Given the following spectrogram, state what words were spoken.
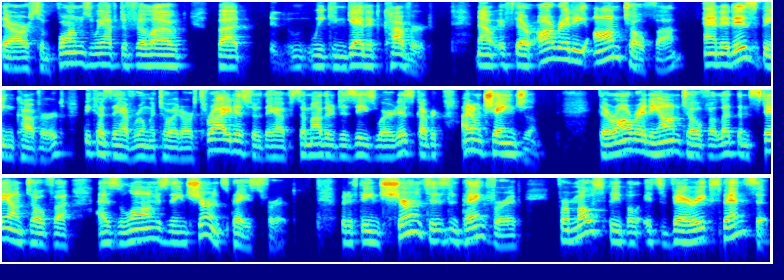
There are some forms we have to fill out, but we can get it covered. Now, if they're already on TOFA and it is being covered because they have rheumatoid arthritis or they have some other disease where it is covered, I don't change them. They're already on TOFA, let them stay on TOFA as long as the insurance pays for it. But if the insurance isn't paying for it, for most people, it's very expensive.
